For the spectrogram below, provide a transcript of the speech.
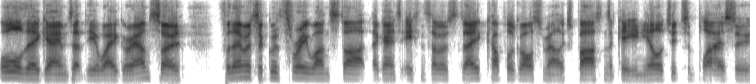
all of their games at the away ground. So for them, it's a good 3-1 start against Eastern Suburbs today. A couple of goals from Alex Parsons and Keegan Jelacic, some players who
